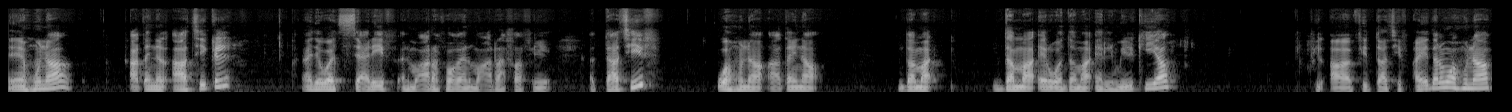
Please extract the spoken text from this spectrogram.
هنا أعطينا ال Artikel أدوات التعريف المعرفة وغير المعرفة في ال Dativ وهنا أعطينا ضمائر وضمائر الملكية في في الداتيف أيضا. وهنا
